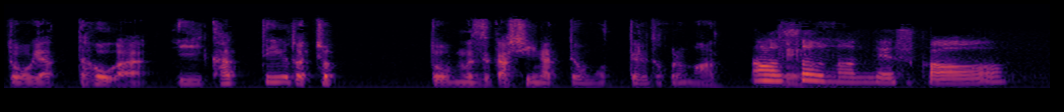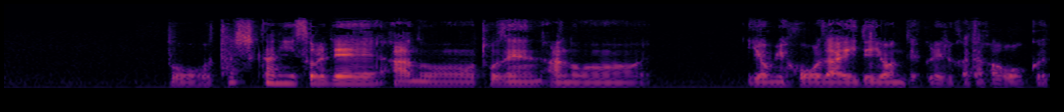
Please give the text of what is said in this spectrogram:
ドをやった方がいいかっていうと、ちょっと難しいなって思ってるところもあって、あ、そうなんですか？そう確かにそれで、あの、当然、あの、読み放題で読んでくれる方が多くっ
